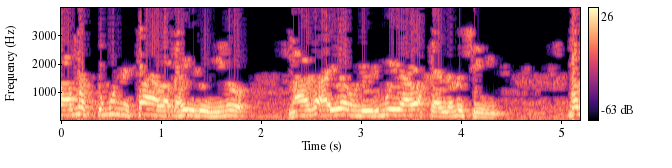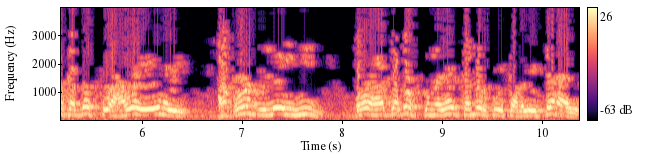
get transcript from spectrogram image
laamaskumu nisaa la dhahay leeyihiinoo naago ayaa un layidhi mooyaane wax kale lama sheegin. Marka dadku waxa weeye inay aqoon u leeyihiin oo hadda qofku madhabta markuu takliisanaayo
